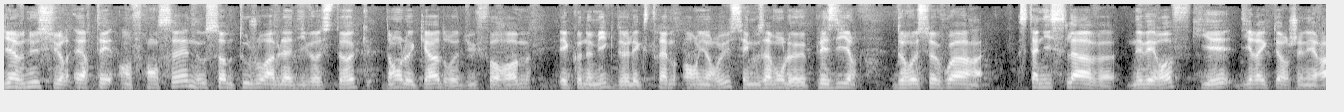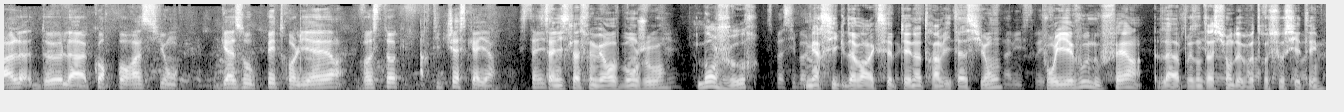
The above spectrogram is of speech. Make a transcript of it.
Bienvenue sur RT en français. Nous sommes toujours à Vladivostok dans le cadre du Forum économique de l'extrême-orient russe et nous avons le plaisir de recevoir Stanislav Neverov qui est directeur général de la corporation gazo-pétrolière Vostok Articheskaya. Stanislav Neverov, bonjour. Bonjour. Merci d'avoir accepté notre invitation. Pourriez-vous nous faire la présentation de votre société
